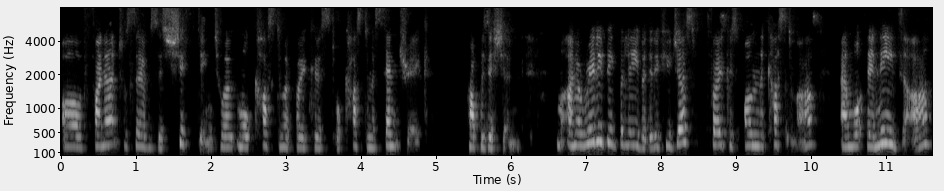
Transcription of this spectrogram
of financial services shifting to a more customer focused or customer centric proposition. I'm a really big believer that if you just focus on the customer and what their needs are,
